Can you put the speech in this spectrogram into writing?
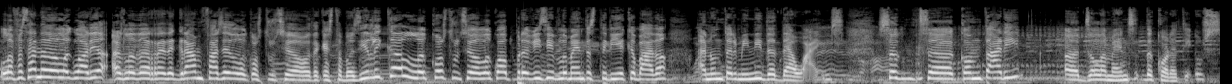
La façana de la Glòria és la darrera gran fase de la construcció d'aquesta basílica, la construcció de la qual previsiblement estaria acabada en un termini de 10 anys, sense comptar-hi els elements decoratius.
